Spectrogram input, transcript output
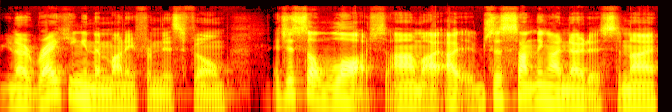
you know raking in the money from this film. It's just a lot. Um, I, I it's just something I noticed, and I,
